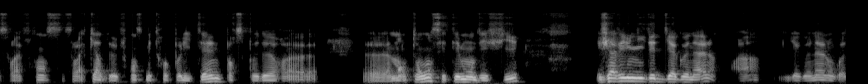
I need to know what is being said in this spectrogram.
sur la France, sur la carte de France métropolitaine, Port Spoder, Menton. C'était mon défi. J'avais une idée de diagonale. Voilà diagonale, on voit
